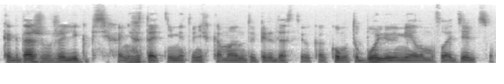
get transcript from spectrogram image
Когда же уже лига психанет отнимет у них команду и передаст ее какому-то более умелому владельцу?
